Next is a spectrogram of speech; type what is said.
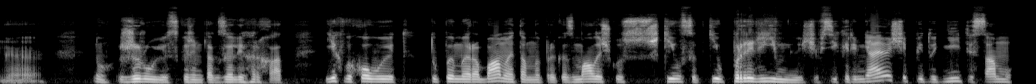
е, ну, жирує, скажімо так, за олігархат, їх виховують тупими рабами, там, наприклад, з маличку з шкіл, садків, прирівнюючи всіх рівняючи під одній ті саму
